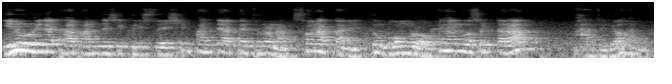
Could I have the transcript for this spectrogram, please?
이는 우리가 다 반드시 그리스도의 심판대 앞에 드러나 선악간에 그 몸으로 행한 것을 따라 받으려 합니다.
